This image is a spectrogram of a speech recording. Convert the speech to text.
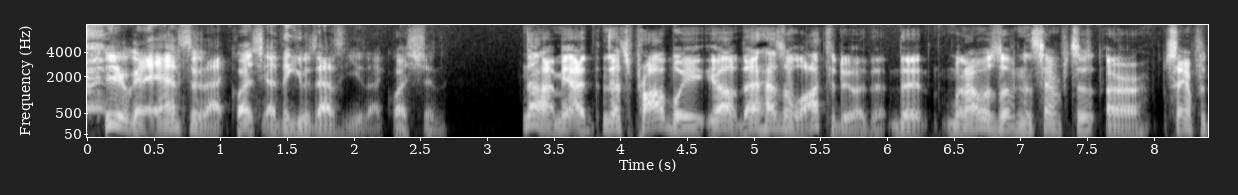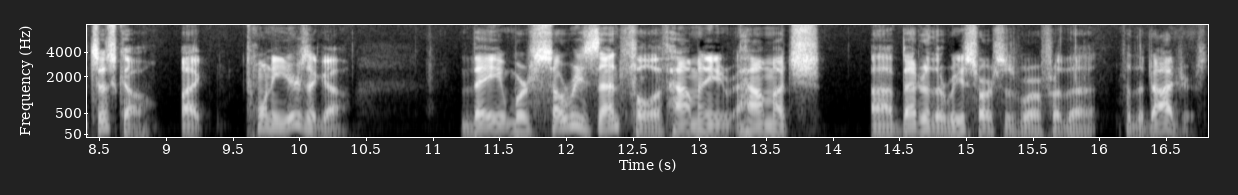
you were gonna answer that question. I think he was asking you that question. No, I mean I, that's probably yeah. That has a lot to do with it. That when I was living in San Francisco, or San Francisco, like 20 years ago, they were so resentful of how many how much uh, better the resources were for the for the Dodgers.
